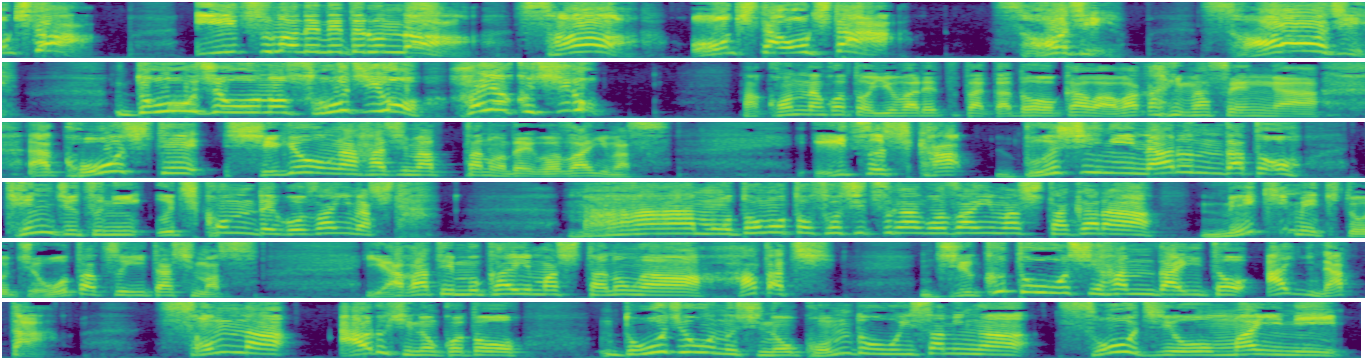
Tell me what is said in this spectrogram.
起きた!いつまで寝てるんだ!さあ、起きた起きた!掃除!掃除!道場の掃除を早くしろ!まあ、こんなこと言われてたかどうかはわかりませんが、こうして修行が始まったのでございます。いつしか武士になるんだと、剣術に打ち込んでございました。まあ、もともと素質がございましたから、めきめきと上達いたします。やがて迎えましたのが二十歳。塾頭師範代と相なった。そんな、ある日のこと、道場主の近藤勇が、掃除を前に、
